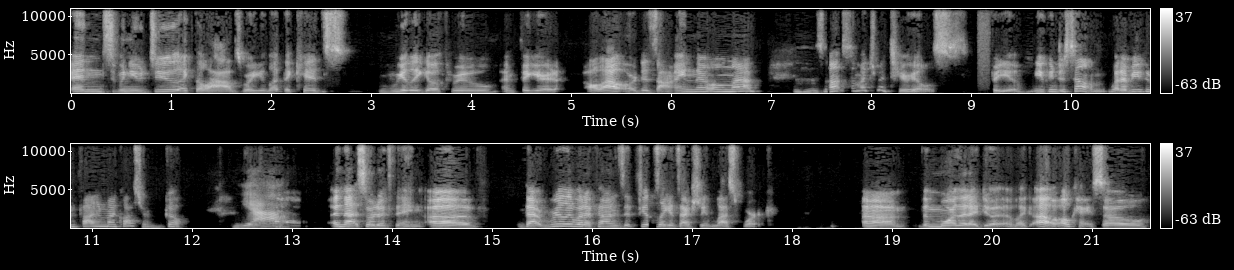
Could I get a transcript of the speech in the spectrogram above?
and when you do like the labs where you let the kids really go through and figure it all out or design their own lab, Mhm. it's not so much materials for you. You can just tell them whatever you can find in my classroom, go yeah and that sort of thing of that really what i found is it feels like it's actually less work um, the more that i do it of like oh okay so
